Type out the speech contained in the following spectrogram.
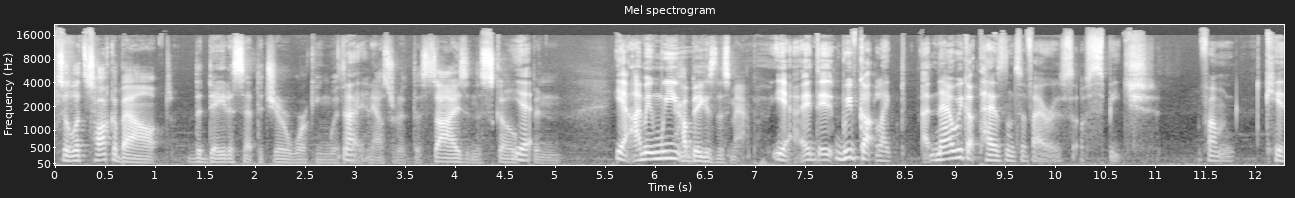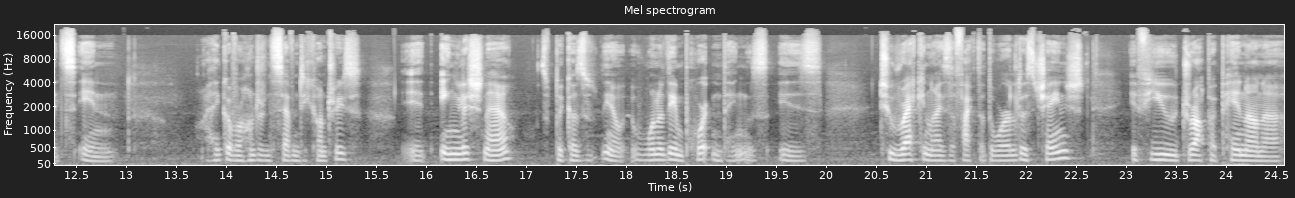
So, let's talk about the data set that you're working with right Right. now, sort of the size and the scope Yeah. and Yeah, I mean we how big is this map? Yeah, it, it, we've got like now we've got thousands of hours of speech from kids in I think over 170 countries. It, English now, because you know one of the important things is to recognize the fact that the world has changed. If you drop a pin on a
